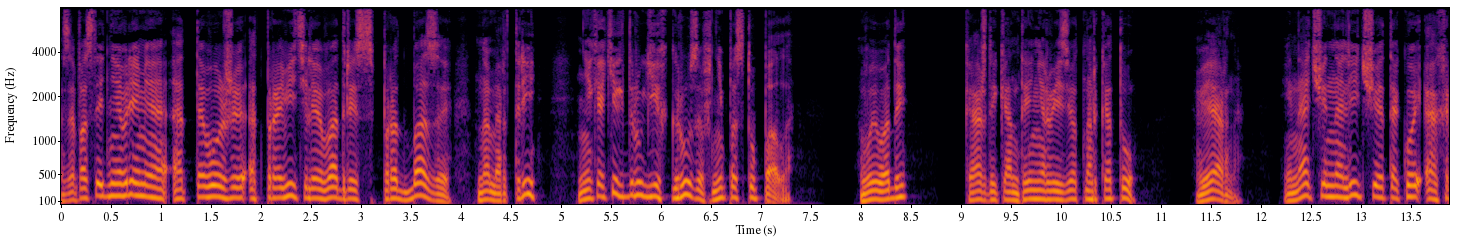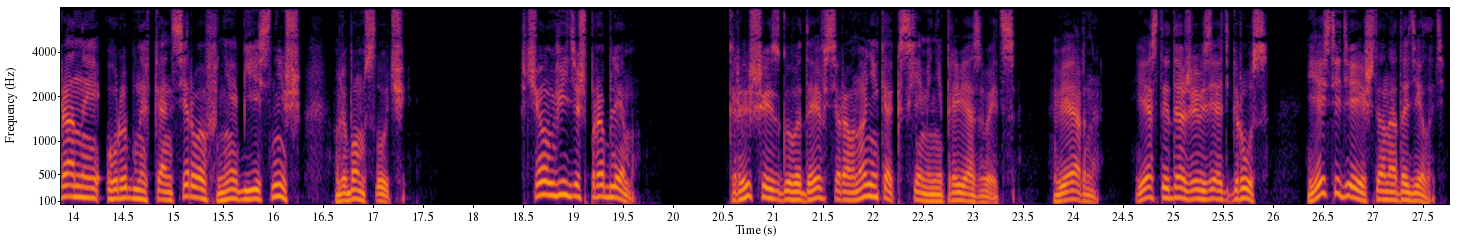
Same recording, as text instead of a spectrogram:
За последнее время от того же отправителя в адрес продбазы номер три никаких других грузов не поступало. Выводы? Каждый контейнер везет наркоту. Верно. Иначе наличие такой охраны у рыбных консервов не объяснишь в любом случае. В чем видишь проблему? Крыша из ГУВД все равно никак к схеме не привязывается. Верно. Если даже взять груз, есть идеи, что надо делать?»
